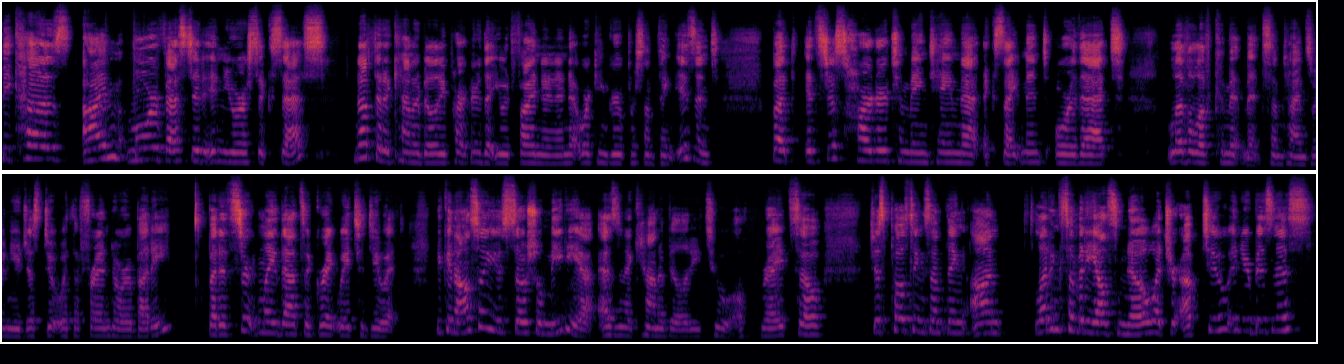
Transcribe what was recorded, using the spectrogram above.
because I'm more vested in your success. Not that accountability partner that you would find in a networking group or something isn't, but it's just harder to maintain that excitement or that level of commitment sometimes when you just do it with a friend or a buddy. But it's certainly that's a great way to do it. You can also use social media as an accountability tool, right? So just posting something on letting somebody else know what you're up to in your business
